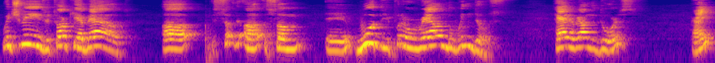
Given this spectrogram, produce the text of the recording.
which means we're talking about uh, so, uh, some uh, wood you put around the windows and around the doors, right?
